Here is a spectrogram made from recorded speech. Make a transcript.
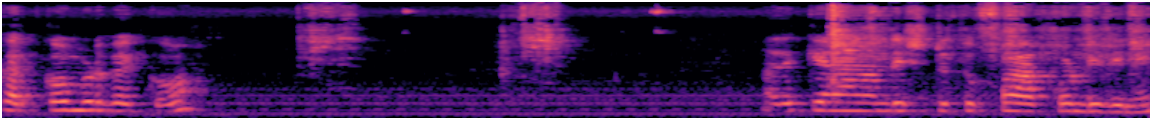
ಕರ್ಕೊಂಡ್ಬಿಡ್ಬೇಕು. ಅದಕ್ಕೆ ನಾನು ಒಂದಿಷ್ಟು ತುಪ್ಪ ಹಾಕೊಂಡಿದೀನಿ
